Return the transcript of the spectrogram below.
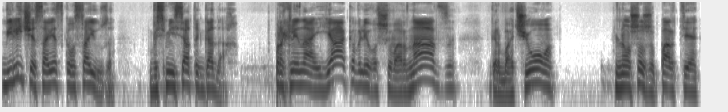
величие Советского Союза в 80-х годах проклиная Яковлева, Шеварнадзе, Горбачева. Но что же, партия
